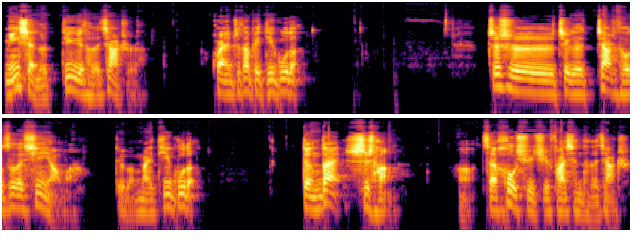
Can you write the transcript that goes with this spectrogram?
明显的低于它的价值的，换言之，它被低估的。这是这个价值投资的信仰嘛，对吧？买低估的，等待市场啊在后续去发现它的价值。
